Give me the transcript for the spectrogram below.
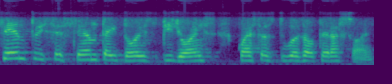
162 bilhões com essas duas alterações.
